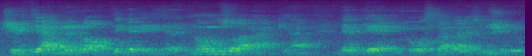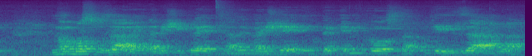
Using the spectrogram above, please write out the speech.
ci mettiamo nell'ottica di non uso la macchina perché mi costa andare sul cellulare, non posso usare la bicicletta del bike sharing perché mi costa utilizzarla,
